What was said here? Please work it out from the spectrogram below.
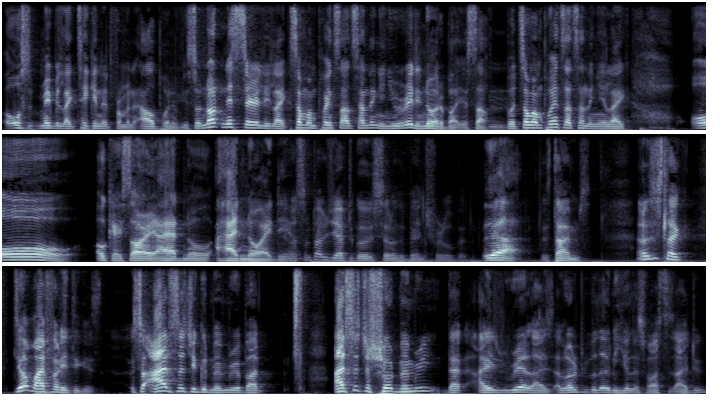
also maybe like taken it from an Al point of view? So not necessarily like someone points out something and you already know it about yourself, mm. but someone points out something and you're like, oh, okay, sorry, I had no I had no you idea. know, sometimes you have to go sit on the bench for a little bit. Yeah. There's times. And I was just like, do you know what my funny thing is? So I have such a good memory about, I have such a short memory that I realize a lot of people don't heal as fast as I do.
